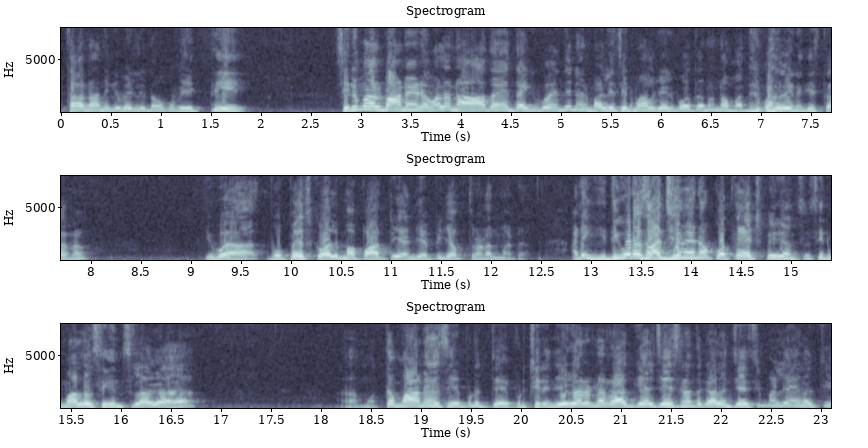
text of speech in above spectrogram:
స్థానానికి వెళ్ళిన ఒక వ్యక్తి సినిమాలు మానేయడం వల్ల నా ఆదాయం తగ్గిపోయింది నేను మళ్ళీ సినిమాలకు వెళ్ళిపోతాను నా మంత్రి పదవికి ఇస్తాను. ఇవ్వ ఒప్పేసుకోవాలి మా పార్టీ అని చెప్పి చెప్తున్నాడు అనమాట అంటే ఇది కూడా సాధ్యమైన కొత్త ఎక్స్పీరియన్స్. సినిమాల్లో సీన్స్ లాగా మొత్తం మానేసి ఇప్పుడు ఇప్పుడు చిరంజీవి గారు ఉన్నారు రాజకీయాలు చేసినంతకాలం చేసి మళ్ళీ ఆయన వచ్చి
